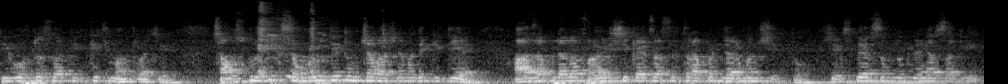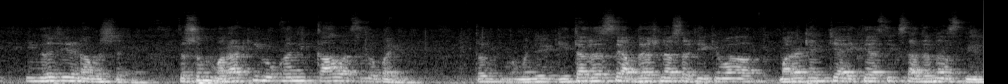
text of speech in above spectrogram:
ती गोष्ट सुद्धा तितकीच महत्वाची आहे. सांस्कृतिक समृद्धी तुमच्या भाषेमध्ये किती आहे? आज आपल्याला फ्रॉइड शिकायचं असेल तर आपण जर्मन शिकतो. शेक्सपियर समजून घेण्यासाठी इंग्रजी येणं आवश्यक आहे. तसं मराठी लोकांनी का वाचलं पाहिजे? तर म्हणजे गीतारहस्य अभ्यासण्यासाठी किंवा मराठ्यांची ऐतिहासिक साधनं असतील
